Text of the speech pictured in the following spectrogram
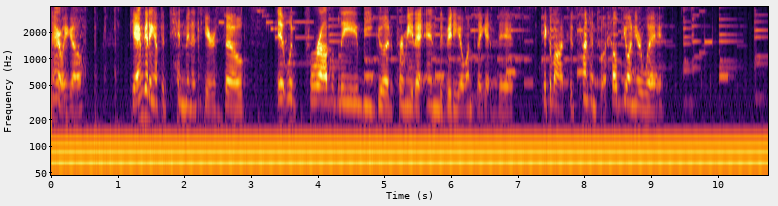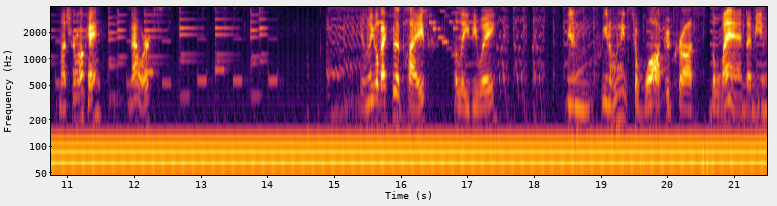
There we go. Okay, I'm getting up to 10 minutes here, so it would probably be good for me to end the video once I get this. Pick a box. Its contents will help you on your way. Mushroom? Okay, that works. Okay, let me go back to the pipe, the lazy way. And, you know, who needs to walk across the land? I mean,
